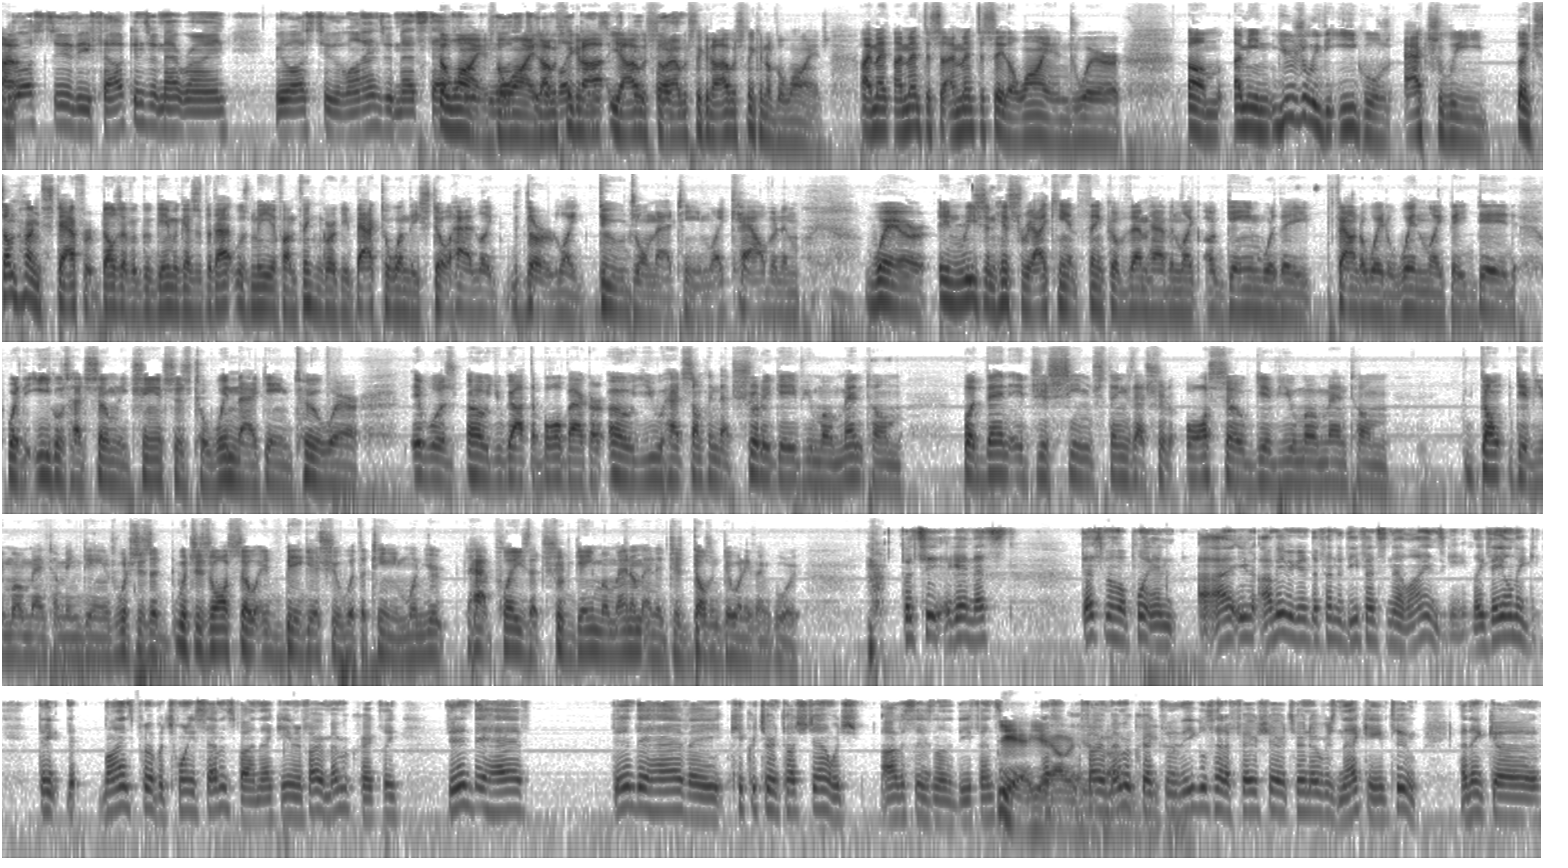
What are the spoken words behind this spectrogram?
We Uh, lost to the Falcons with Matt Ryan. We lost to the Lions with Matt Stafford. The Lions, We the Lions. I was thinking. I, yeah, I was sorry. I was thinking. I was thinking of the Lions. I meant. I meant to say. I meant to say the Lions. Where, um, I mean, usually the Eagles actually like sometimes Stafford does have a good game against us, but that was me, if I'm thinking correctly, back to when they still had like their like dudes on that team, like Calvin and where in recent history I can't think of them having like a game where they found a way to win like they did, where the Eagles had so many chances to win that game too, where it was oh you got the ball back or oh you had something that should have gave you momentum, but then it just seems things that should also give you momentum don't give you momentum in games, which is a which is also a big issue with a team when you have plays that should gain momentum and it just doesn't do anything for you. But see, again, that's that's my whole point, and I, I'm even going to defend the defense in that Lions game. Like they only they the Lions put up a 27 spot in that game, and if I remember correctly, didn't they have didn't they have a kick return touchdown, which obviously isn't on the defense? Yeah, yeah. If, if I remember correctly, defense. the Eagles had a fair share of turnovers in that game too. I think uh,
